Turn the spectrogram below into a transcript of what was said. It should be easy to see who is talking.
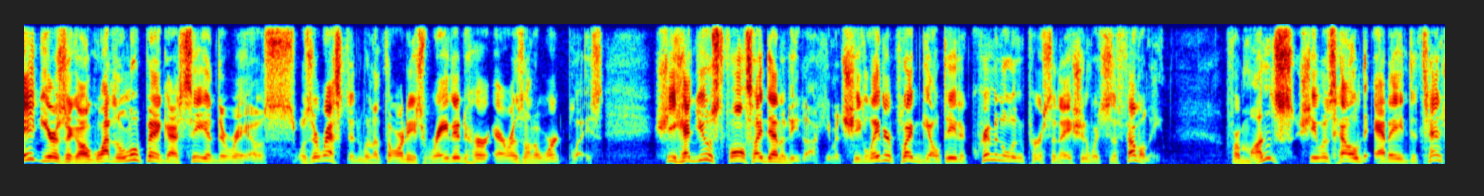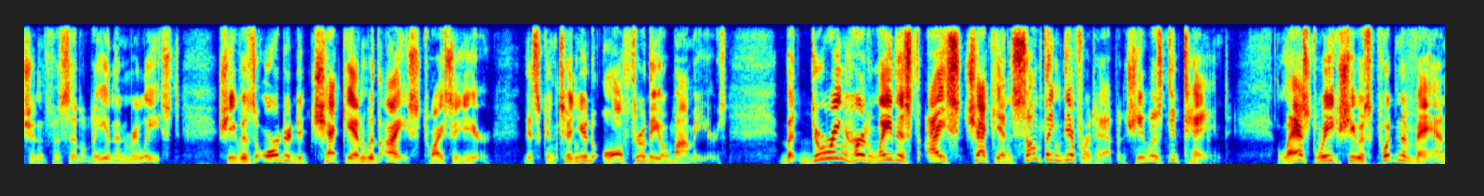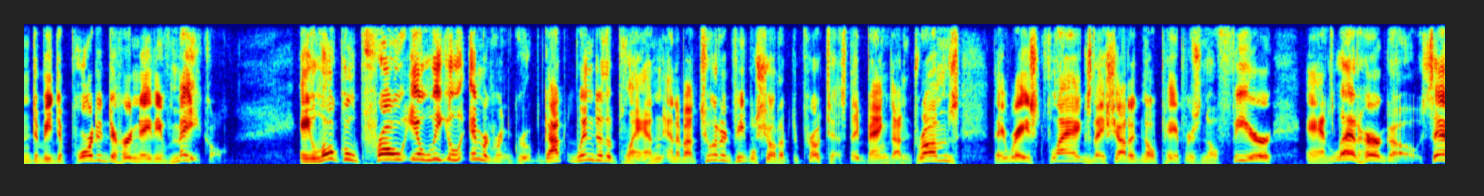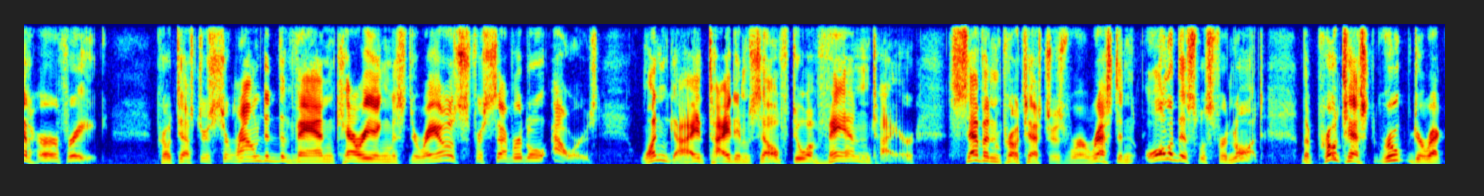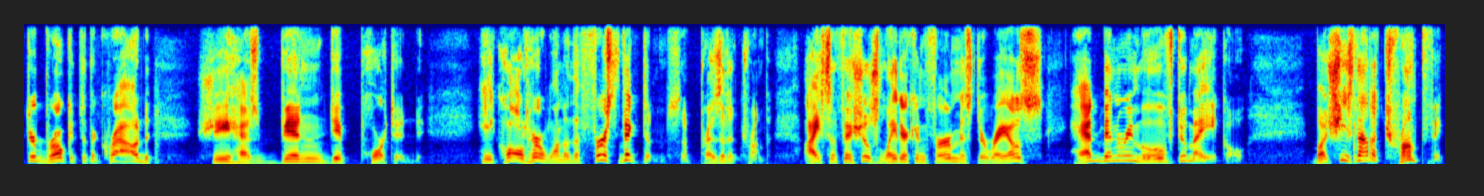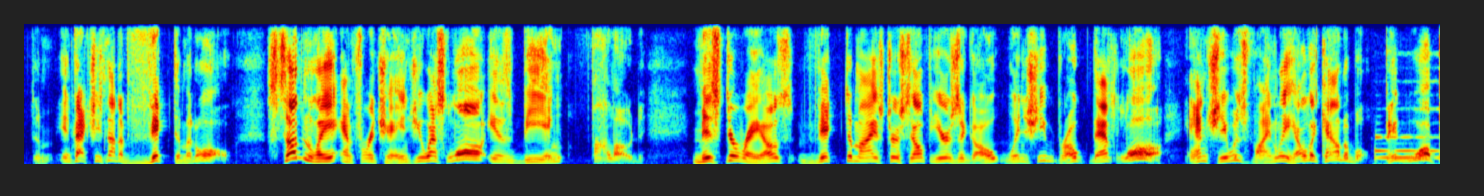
Speaker 1: Eight years ago, Guadalupe Garcia de Rayos was arrested when authorities raided her Arizona workplace. She had used false identity documents. She later pled guilty to criminal impersonation, which is a felony. For months, she was held at a detention facility and then released. She was ordered to check in with ICE twice a year. This continued all through the Obama years. But during her latest ICE check in, something different happened. She was detained. Last week, she was put in a van to be deported to her native Mexico. A local pro illegal immigrant group got wind of the plan, and about 200 people showed up to protest. They banged on drums, they raised flags, they shouted, No papers, no fear, and let her go, set her free. Protesters surrounded the van carrying de Rayos for several hours. One guy tied himself to a van tire. Seven protesters were arrested, and all of this was for naught. The protest group director broke it to the crowd She has been deported. He called her one of the first victims of President Trump. ICE officials later confirmed Mr. Rayos had been removed to Mexico. But she's not a Trump victim. In fact, she's not a victim at all. Suddenly, and for a change, U.S. law is being followed. Ms. de Rayos victimized herself years ago when she broke that law, and she was finally held accountable. Big whoop.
